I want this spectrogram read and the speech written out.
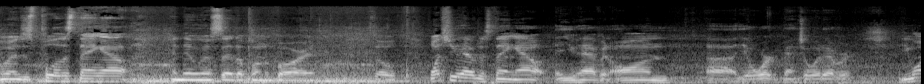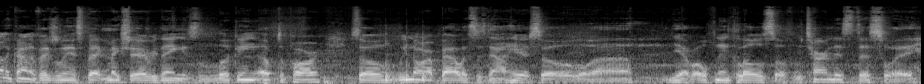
we're gonna just pull this thing out and then we're gonna set up on the bar. So once you have this thing out and you have it on uh, your workbench or whatever, you want to kind of visually inspect, make sure everything is looking up to par. So we know our ballast is down here. So uh, you have open and closed. So if we turn this this way,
